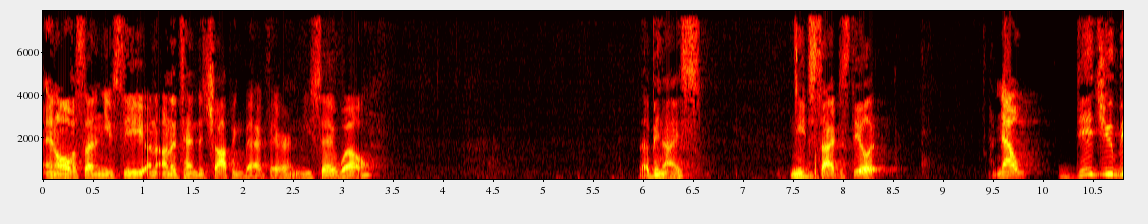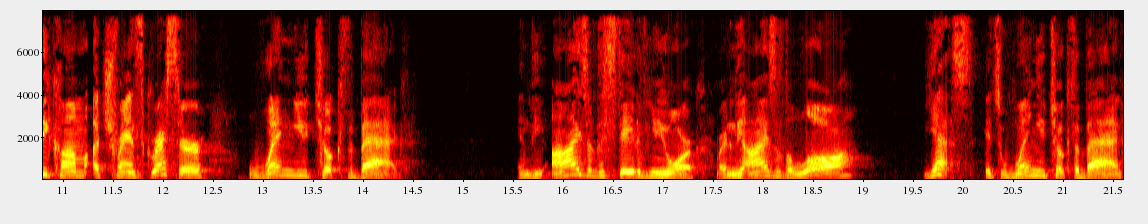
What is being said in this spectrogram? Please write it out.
and all of a sudden you see an unattended shopping bag there and you say, well, that'd be nice. And you decide to steal it. Now, did you become a transgressor when you took the bag? In the eyes of the state of New York, right, in the eyes of the law, yes, it's when you took the bag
